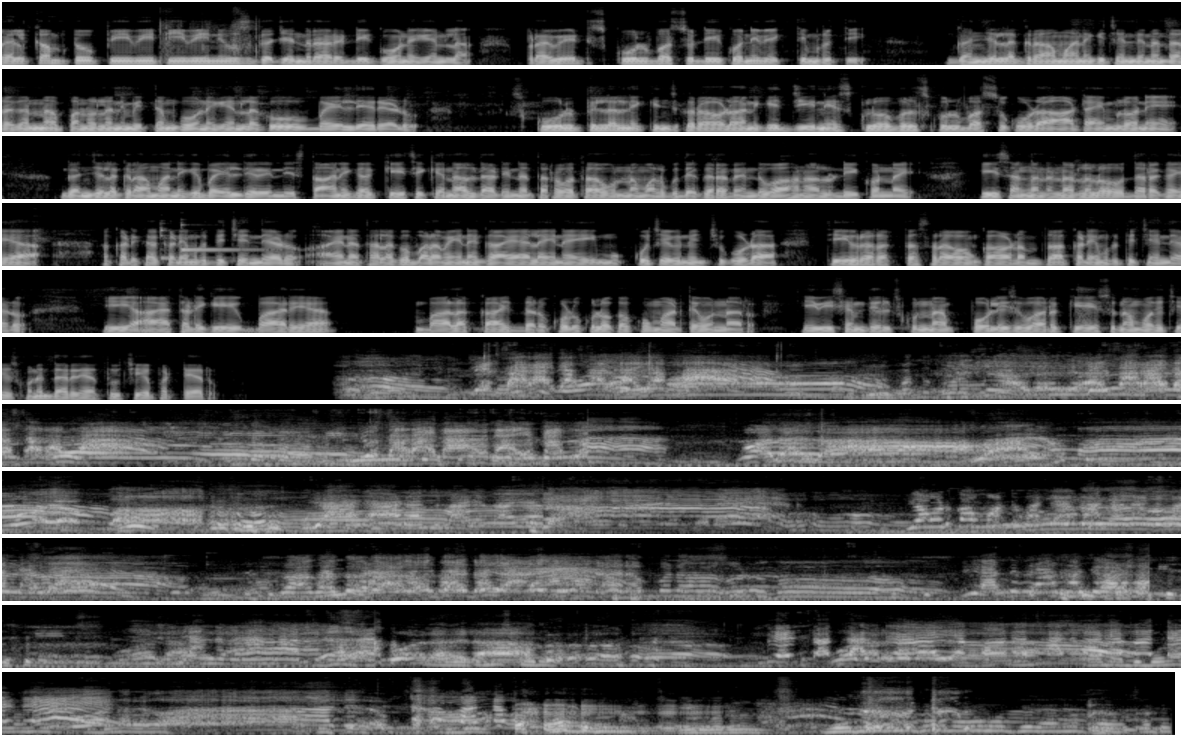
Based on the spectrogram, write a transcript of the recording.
Welcome to PV TV news Gajendrareddy Gonegandla. Private school bus ఢీకొని వ్యక్తి మృతి. గంజెల గ్రామానికి చెందిన దరగన్న పనుల నిమిత్తం గోనెగెండ్లకు బయలుదేరాడు. స్కూల్ పిల్లల్ని ఎక్కించుకురావడానికి జీనియస్ గ్లోబల్ స్కూల్ బస్సు కూడా ఆ టైంలోనే గంజెల గ్రామానికి బయలుదేరింది. స్థానిక కేసీ కెనాల్ దాటిన తర్వాత ఉన్న మలుపు దగ్గర రెండు వాహనాలు ఢీకొన్నాయి. ఈ సంఘటనలలో దరగయ్య అక్కడికక్కడే మృతి చెందాడు. ఆయన తలకు బలమైన గాయాలైనాయి ముక్కు చెవి నుంచి కూడా తీవ్ర రక్తస్రావం కావడంతో అక్కడే మృతి చెందాడు. ఈ అతడికి భార్య బాలక్క ఇద్దరు కొడుకులు ఒక కుమార్తె ఉన్నారు. ఈ విషయం తెలుసుకున్న పోలీసు వారు కేసు నమోదు చేసుకుని దర్యాప్తు చేపట్టారు. ఏంటి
